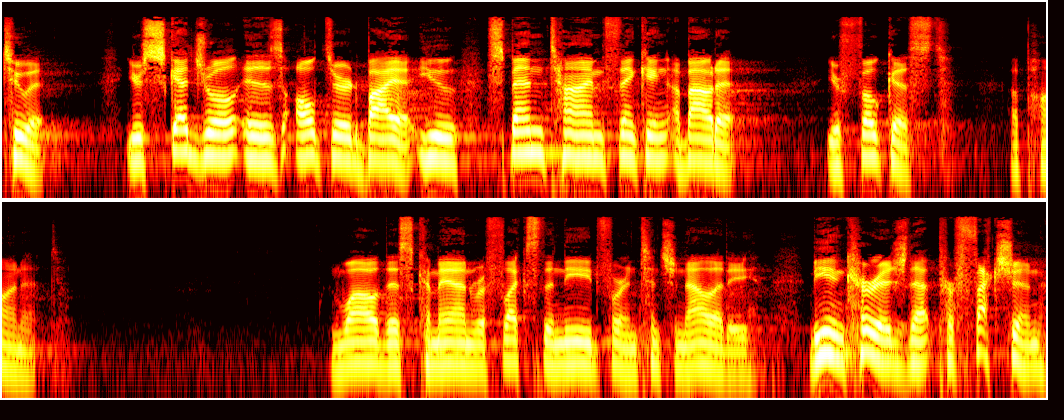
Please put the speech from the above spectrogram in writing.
to it. Your schedule is altered by it. You spend time thinking about it. You're focused upon it. And while this command reflects the need for intentionality, be encouraged that perfection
